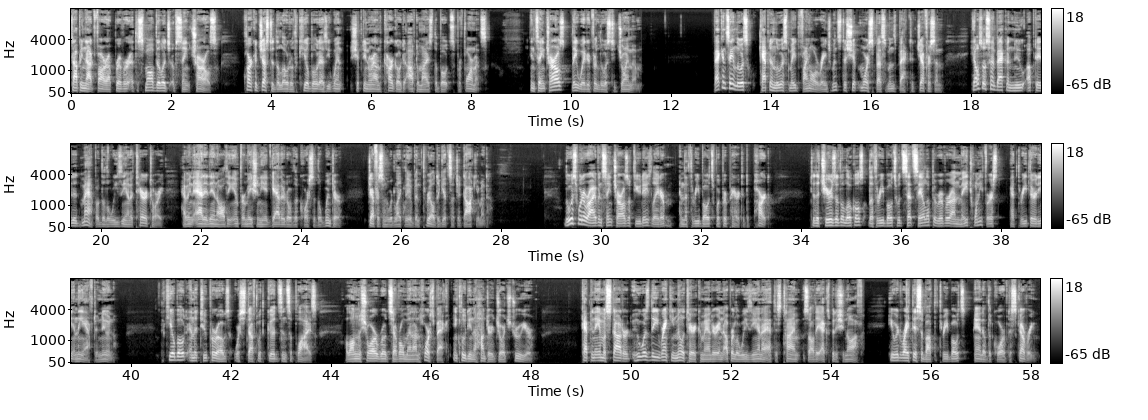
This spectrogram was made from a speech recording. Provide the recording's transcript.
stopping not far upriver at the small village of St. Charles. Clark adjusted the load of the keelboat as he went, shifting around cargo to optimize the boat's performance. In St. Charles, they waited for Lewis to join them. Back in St. Louis, Captain Lewis made final arrangements to ship more specimens back to Jefferson. He also sent back a new, updated map of the Louisiana Territory having added in all the information he had gathered over the course of the winter. Jefferson would likely have been thrilled to get such a document. Lewis would arrive in St. Charles a few days later, and the three boats would prepare to depart. To the cheers of the locals, the three boats would set sail up the river on May 21st at 3:30 in the afternoon. The keelboat and the two pirogues were stuffed with goods and supplies. Along the shore rode several men on horseback, including the hunter George Drouillard. Captain Amos Stoddard, who was the ranking military commander in Upper Louisiana at this time, saw the expedition off. He would write this about the three boats and of the Corps of Discovery.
